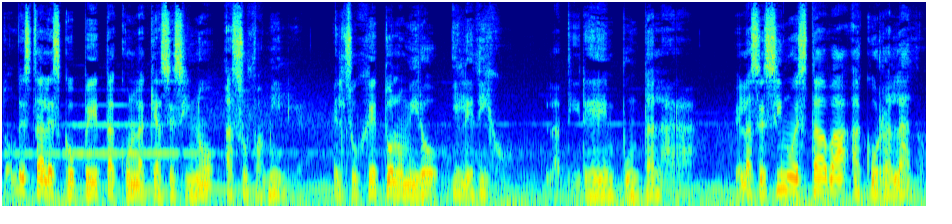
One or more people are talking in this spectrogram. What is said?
¿dónde está la escopeta con la que asesinó a su familia? El sujeto lo miró y le dijo, la tiré en Punta Lara. El asesino estaba acorralado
